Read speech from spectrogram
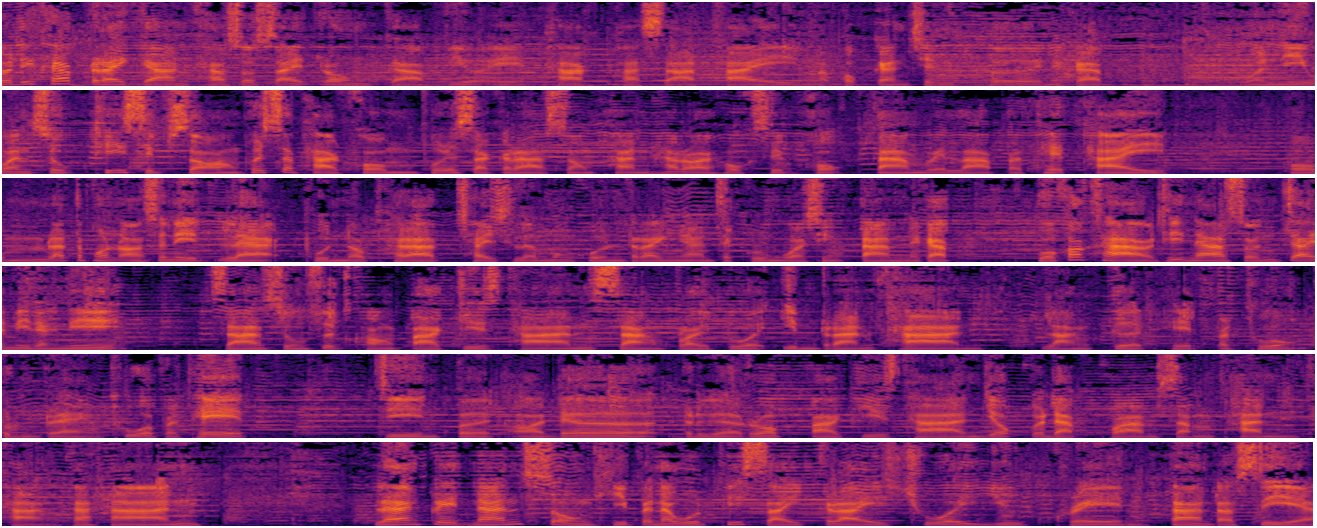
สวัสดีครับ รายการข่าวสดสายตรงกับ VOA ภาคภาษาไทยมาพบกันเช่นเคยนะครับ วันนี้วันศุกร์ที่ 12 พฤษภาคม พุทธศักราช 2566 ตามเวลาประเทศไทย ผมรัตพลอ่อนสนิท และคุณนพรัตน์ชัยเฉลิมมงคลรายงานจากกรุงวอชิงตันนะครับ หัวข้อข่าวที่น่าสนใจมีดังนี้ศาลสูงสุดของปากีสถานสั่งปล่อยตัวอิมรานคารหลังเกิดเหตุประท้วงรุนแรงทั่วประเทศ จีนเปิดออเดอร์ เรือรบปากีสถานยกระดับความสัมพันธ์ทางทหาร และอังกฤษนั้นส่งขีปนาวุธพิสัยไกลช่วยยูเครน ต้านรัสเซีย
